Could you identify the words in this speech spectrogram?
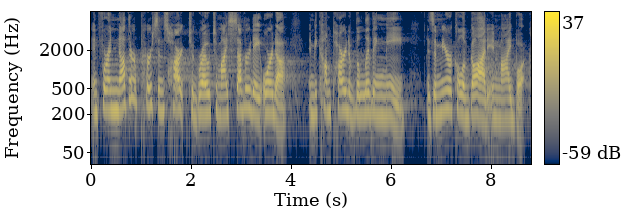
And for another person's heart to grow to my severed aorta and become part of the living me is a miracle of God in my book.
